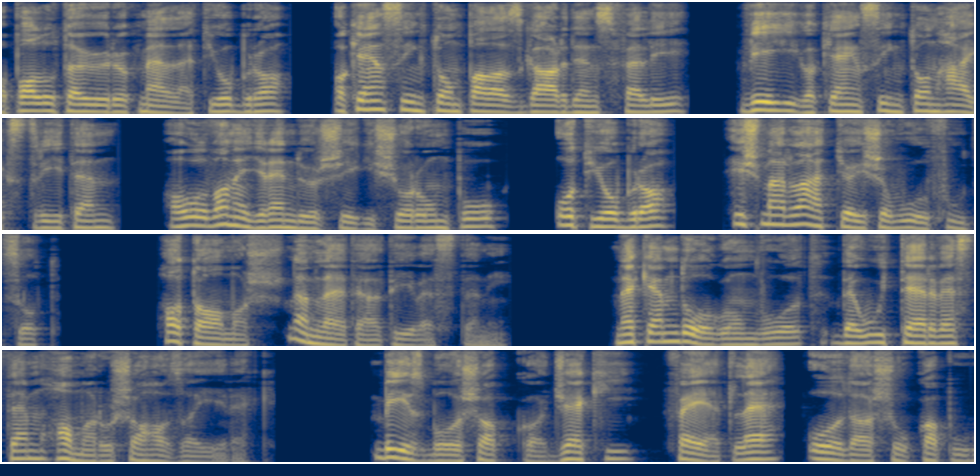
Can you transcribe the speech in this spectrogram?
a palotaőrök mellett jobbra, a Kensington Palace Gardens felé, végig a Kensington High Streeten, ahol van egy rendőrségi sorompó, ott jobbra, és már látja is a Woolfootsot. Hatalmas, nem lehet eltéveszteni. Nekem dolgom volt, de úgy terveztem, hamarosan hazaérek. Baseball sapka, Jackie, fejet le, oldalsó kapu,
